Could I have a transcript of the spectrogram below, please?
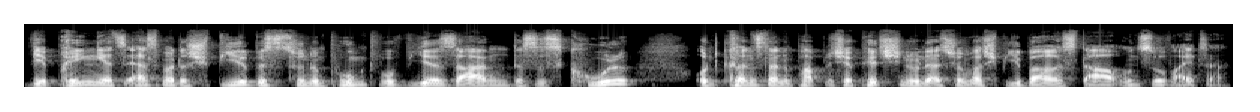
wir bringen jetzt erstmal das Spiel bis zu einem Punkt, wo wir sagen, das ist cool und können es dann einem Publisher pitchen und da ist schon was Spielbares da und so weiter.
